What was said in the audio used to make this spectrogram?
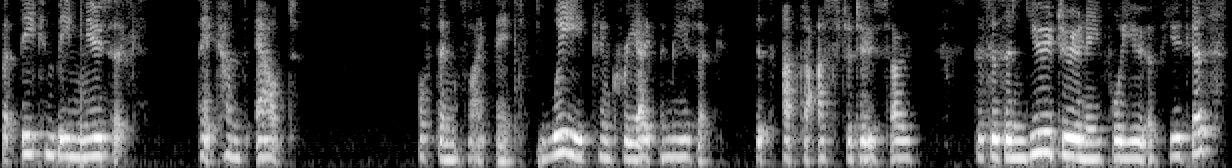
But there can be music that comes out of things like that. We can create the music. It's up to us to do so. This is a new journey for you, Ophiuchus,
